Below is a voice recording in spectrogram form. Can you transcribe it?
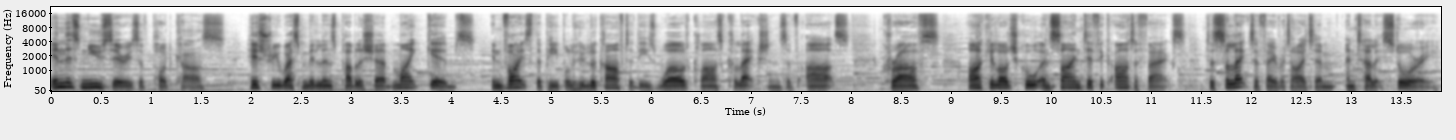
In this new series of podcasts, History West Midlands publisher Mike Gibbs invites the people who look after these world class collections of arts, crafts, archaeological, and scientific artefacts to select a favourite item and tell its story.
